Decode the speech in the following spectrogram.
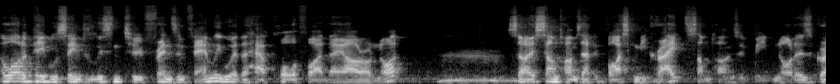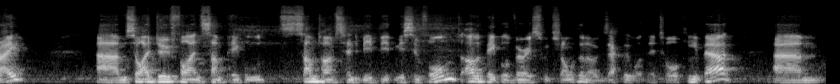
a lot of people seem to listen to friends and family, whether how qualified they are or not. Mm. So sometimes that advice can be great, sometimes it'd be not as great. Um, so I do find some people sometimes tend to be a bit misinformed. Other people are very switched on with it, know exactly what they're talking about. Um,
